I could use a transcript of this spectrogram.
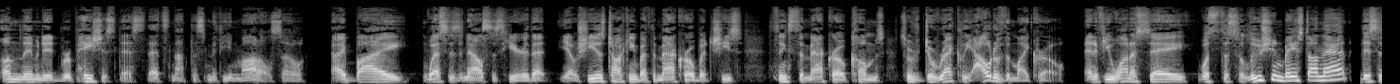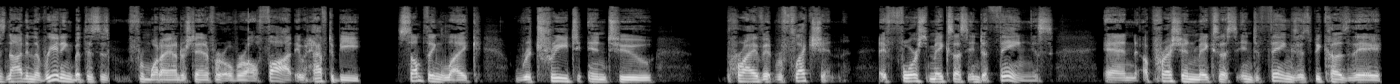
unlimited rapaciousness. That's not the Smithian model. So I buy Wes's analysis here that, you know, she is talking about the macro, but she thinks the macro comes sort of directly out of the micro. And if you want to say, what's the solution based on that? This is not in the reading, but this is from what I understand for overall thought. It would have to be something like retreat into private reflection. If force makes us into things and oppression makes us into things, it's because they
